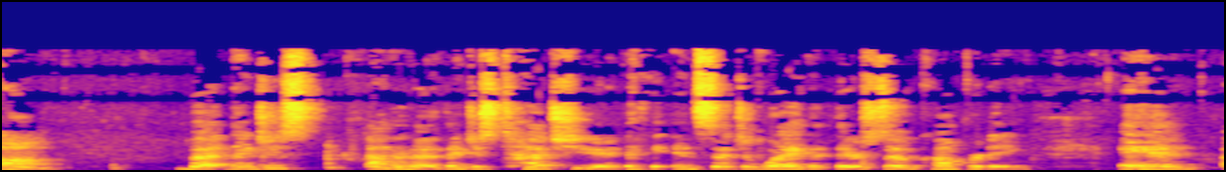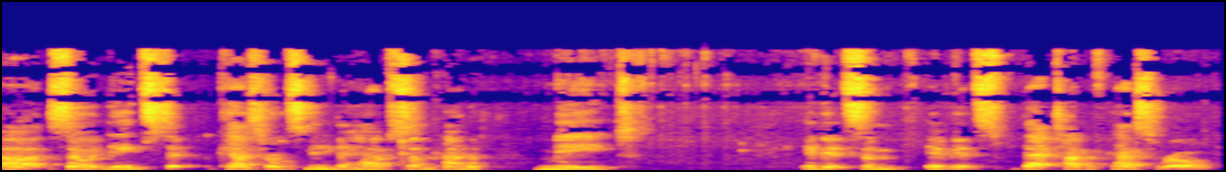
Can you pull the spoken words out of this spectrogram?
Um, but they just, I don't know, they just touch you in such a way that they're so comforting. And uh, so it needs to, casseroles need to have some kind of meat, if it's some, if it's that type of casserole,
